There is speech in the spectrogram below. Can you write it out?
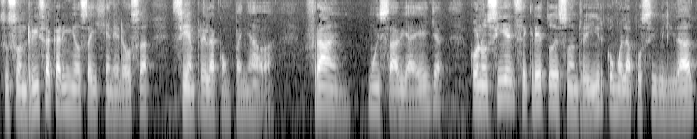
su sonrisa cariñosa y generosa siempre la acompañaba. Fran, muy sabia ella, conocía el secreto de sonreír como la posibilidad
